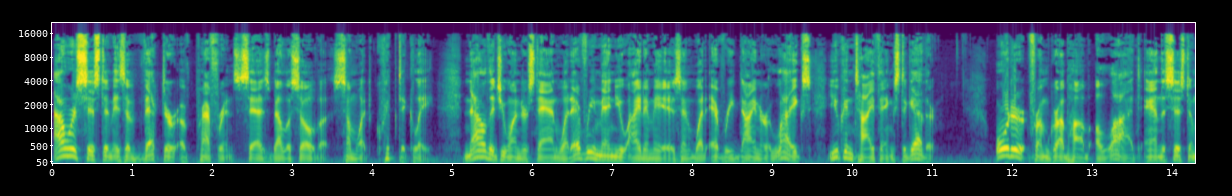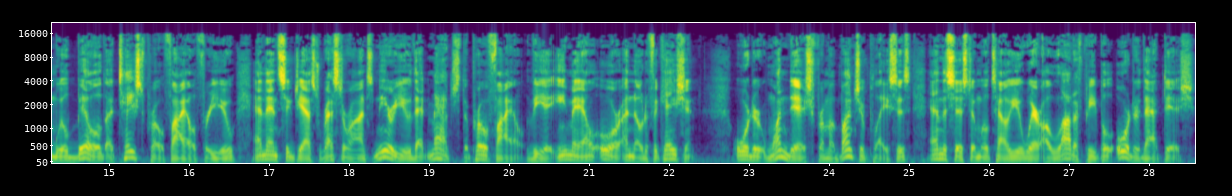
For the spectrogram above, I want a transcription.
Our system is a vector of preference, says Belousova, somewhat cryptically. Now that you understand what every menu item is and what every diner likes, you can tie things together. Order from Grubhub a lot, and the system will build a taste profile for you and then suggest restaurants near you that match the profile via email or a notification. Order one dish from a bunch of places, and the system will tell you where a lot of people order that dish.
